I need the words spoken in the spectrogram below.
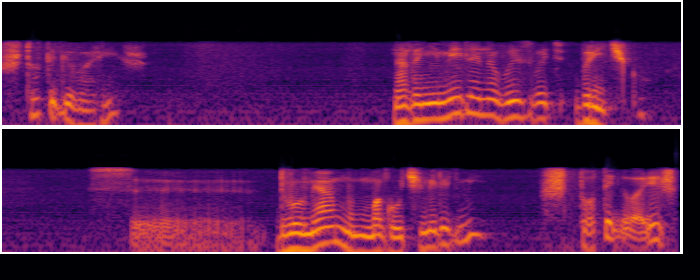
Что ты говоришь? Надо немедленно вызвать бричку с э, двумя могучими людьми. Что ты говоришь?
